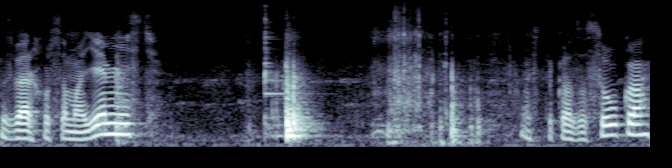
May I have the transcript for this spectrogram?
Зверху сама ємність. Ось така засувка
